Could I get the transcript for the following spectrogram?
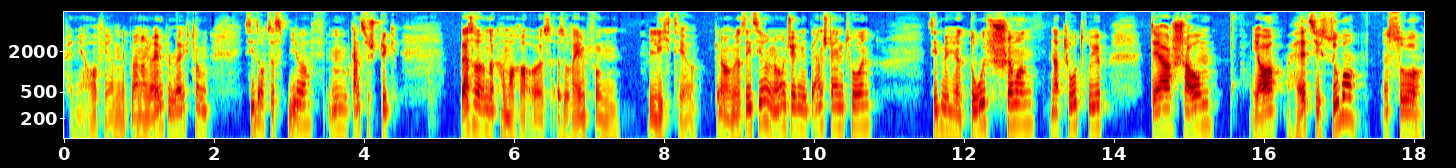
Fällt mir auf, hier mit meiner neuen Beleuchtung sieht auch das Bier ein ganzes Stück besser in der Kamera aus, also rein vom Licht her. Genau, man sieht hier, ne, einen schönen Bernsteinton, sieht man hier durchschimmern, naturtrüb. Der Schaum, ja, hält sich super, ist so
